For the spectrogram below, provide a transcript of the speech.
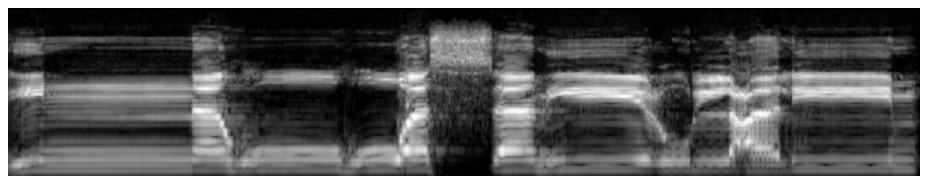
إنه هو السميع العليم.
